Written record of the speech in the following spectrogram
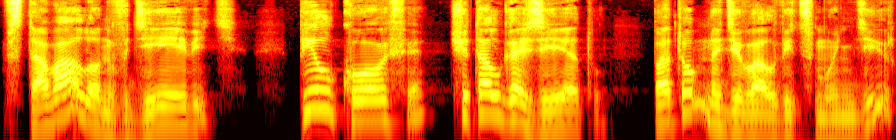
Вставал он в девять, пил кофе, читал газету, потом надевал вицмундир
